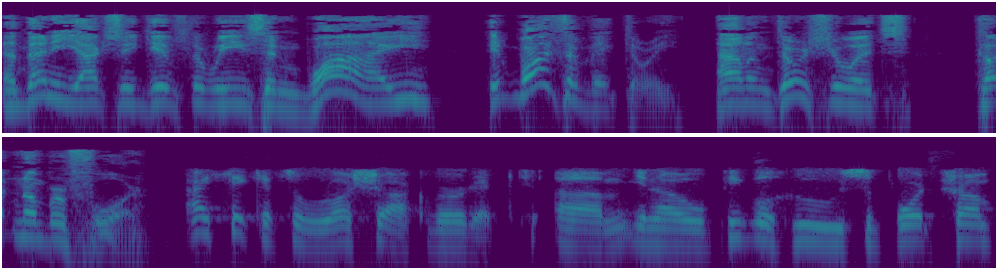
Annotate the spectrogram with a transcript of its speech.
And then he actually gives the reason why it was a victory. Alan Dershowitz, cut number four. I think it's a Rorschach verdict. Um, you know, people who support Trump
